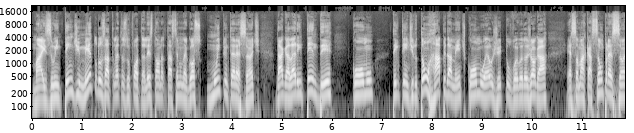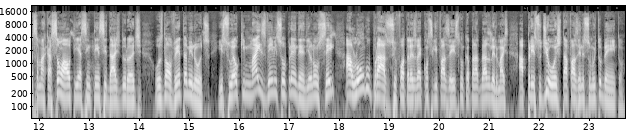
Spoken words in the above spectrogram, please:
Mas o entendimento dos atletas do Fortaleza está tá sendo um negócio muito interessante da galera entender como, ter entendido tão rapidamente como é o jeito do Voivoda jogar essa marcação pressão, essa marcação alta e essa intensidade durante os 90 minutos. Isso é o que mais vem me surpreendendo. E eu não sei a longo prazo se o Fortaleza vai conseguir fazer isso no Campeonato Brasileiro, mas a preço de hoje está fazendo isso muito bem, então.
